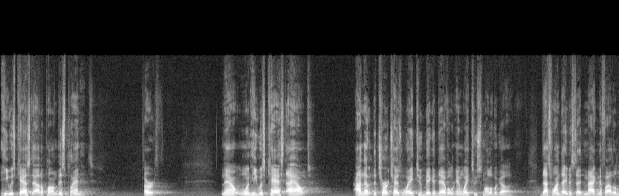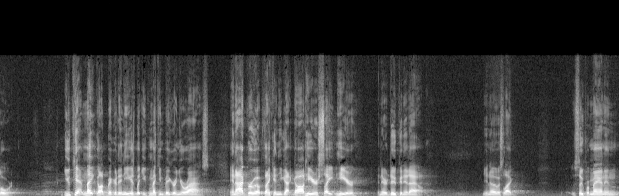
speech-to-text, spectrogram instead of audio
he was cast out upon this planet, Earth. Now, when he was cast out, I know the church has way too big a devil and way too small of a God. That's why David said, Magnify the Lord. You can't make God bigger than he is, but you can make him bigger in your eyes. And I grew up thinking you got God here, Satan here, and they're duking it out. You know, it's like Superman and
